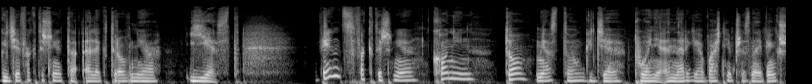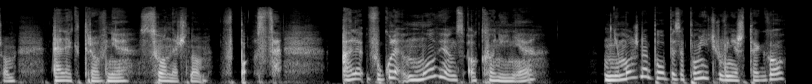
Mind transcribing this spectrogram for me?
gdzie faktycznie ta elektrownia jest. Więc faktycznie Konin to miasto, gdzie płynie energia właśnie przez największą elektrownię słoneczną w Polsce. Ale w ogóle mówiąc o Koninie, nie można byłoby zapomnieć również tego,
